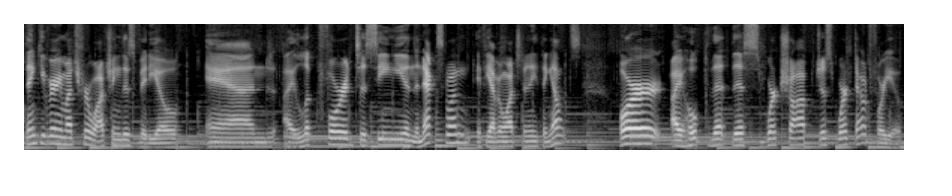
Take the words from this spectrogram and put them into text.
Thank you very much for watching this video, and I look forward to seeing you in the next one if you haven't watched anything else, or I hope that this workshop just worked out for you.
